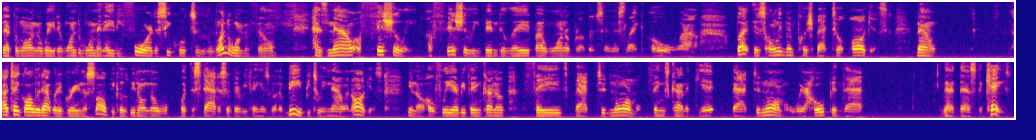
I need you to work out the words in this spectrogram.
that the long awaited Wonder Woman 84, the sequel to the Wonder Woman film, has now officially officially been delayed by Warner Brothers and it's like, "Oh, wow." But it's only been pushed back till August. Now, I take all of that with a grain of salt because we don't know what the status of everything is going to be between now and August. You know, hopefully everything kind of fades back to normal. Things kind of get back to normal. We're hoping that that that's the case.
